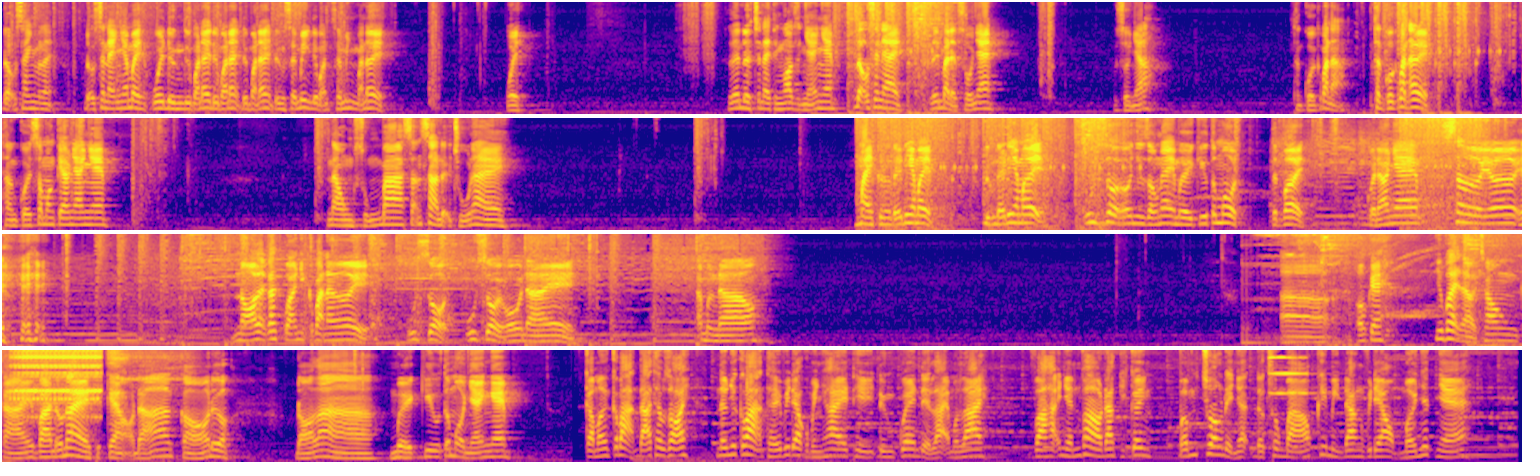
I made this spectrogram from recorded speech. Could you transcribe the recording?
Đậu xanh này. Đậu xanh này anh em ơi. Ui, đừng đừng bắn đây, đừng bắn đây, đừng bắn đây. Đừng sấy mình, đừng bắn sấy mình bắn đây. Ui. Lên được trên này thì ngon rồi nhé anh em. Đậu xanh này. Lên bài điểm số nha em. Rồi nhá. Thằng cuối các bạn ạ. Thằng cuối các bạn ơi. Thằng cuối xong băng keo nha anh em. Nòng súng 3 sẵn sàng đợi chú này. Mày cứ đứng đấy đi em ơi. Đứng đấy đi em ơi. Ui giời ơi những giống này mới cứu top 1 Tuyệt vời. Quần áo nha em. Trời ơi. Nó lại gắt quá như các bạn ơi. Ui rồi Ui rồi ôi này. Ăn mừng nào. À ok. Như vậy là ở trong cái ván đấu này thì kẹo đã có được. Đó là 10 kill top 1 nha anh em. Cảm ơn các bạn đã theo dõi. Nếu như các bạn thấy video của mình hay thì đừng quên để lại một like và hãy nhấn vào đăng ký kênh, bấm chuông để nhận được thông báo khi mình đăng video mới nhất nhé.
